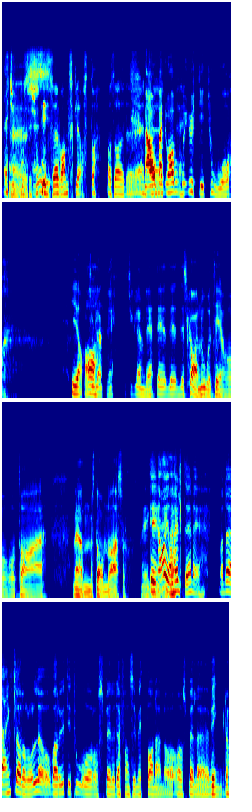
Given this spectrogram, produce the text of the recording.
Det er ikke Eh, posisjonen som er vanskeligst, da. Altså, det en, Nei, men du har vært ute i to år. Ja, Ikke glem det. Ikke glem det. Det, det, det skal noe til å, å ta verden med storm nå, altså. Jeg, ja, ja, jeg- er helt enig. Men det er enklere rolle å være ute i to år og spille defensiv midtbane enn å, å spille wing, da.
